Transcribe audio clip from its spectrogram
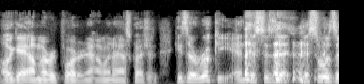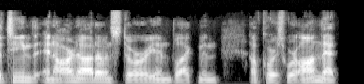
"Okay, I'm a reporter now. I'm going to ask questions." He's a rookie, and this is a this was a team, and Arenado and Story and Blackman, of course, were on that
